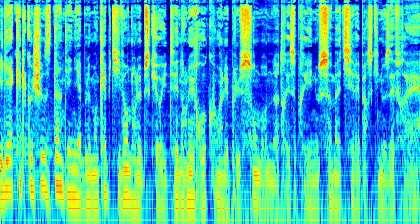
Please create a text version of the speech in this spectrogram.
Il y a quelque chose d'indéniablement captivant dans l'obscurité, dans les recoins les plus sombres de notre esprit. Nous sommes attirés par ce qui nous effraie,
